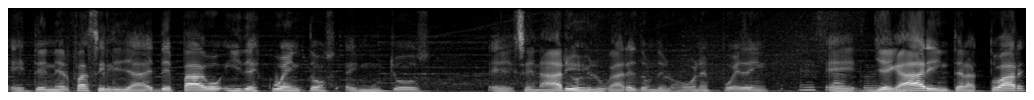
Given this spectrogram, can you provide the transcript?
eh, tener facilidades de pago y descuentos en muchos eh, escenarios y lugares donde los jóvenes pueden eh, llegar e interactuar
